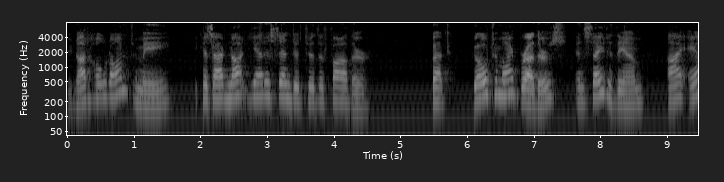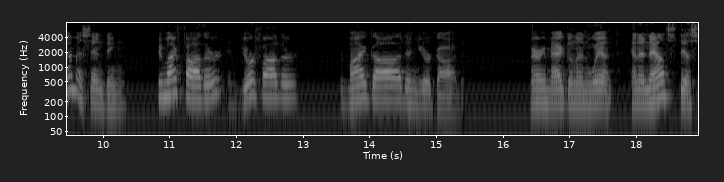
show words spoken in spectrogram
Do not hold on to me, because I have not yet ascended to the Father. But go to my brothers and say to them, I am ascending to my Father and your Father, to my God and your God. Mary Magdalene went and announced this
